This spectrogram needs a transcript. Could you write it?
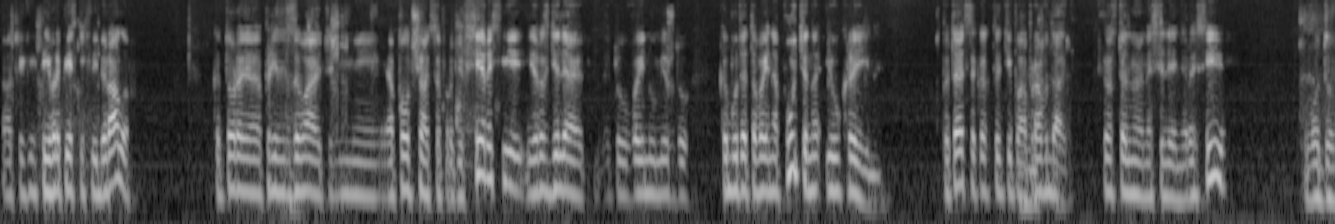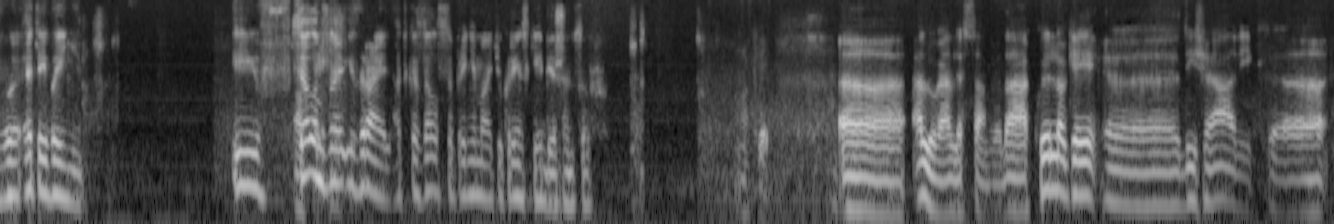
от каких-то европейских либералов, которые призывают не ополчаться против всей России и разделяют эту войну между, как будто это война Путина и Украины. Пытаются как-то типа оправдать все остальное население России вот в этой войне. И в целом okay. Израиль отказался принимать украинских беженцев. Ok. Uh, allora Alessandro, da quello che uh, dice Avic, uh, in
